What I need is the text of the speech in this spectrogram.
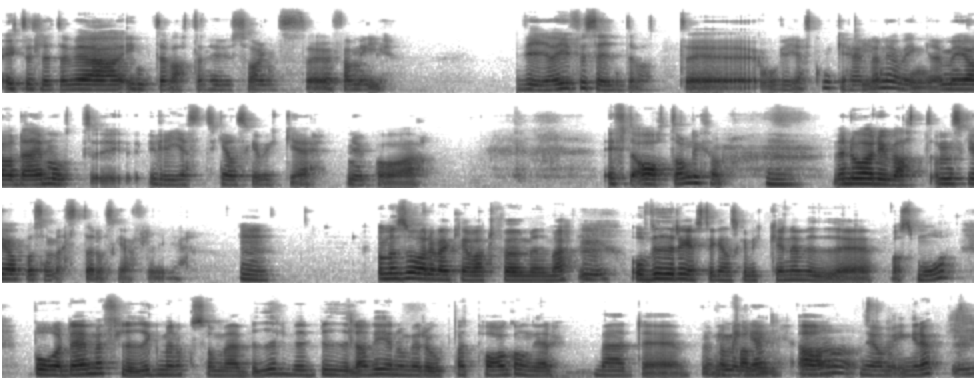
Ytterst lite. Vi har inte varit en husvagnsfamilj. Vi har ju för sig inte varit eh, och rest mycket heller när jag var yngre. Men jag har däremot rest ganska mycket nu på efter 18 liksom. Mm. Men då har det ju varit, om jag ska jag på semester då ska jag flyga. Mm. Ja men så har det verkligen varit för mig med. Mm. Och vi reste ganska mycket när vi eh, var små. Både med flyg men också med bil. Vi bilade genom Europa ett par gånger med, eh, min familjen? familj. Ja, Ah. när jag var yngre. Mm.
